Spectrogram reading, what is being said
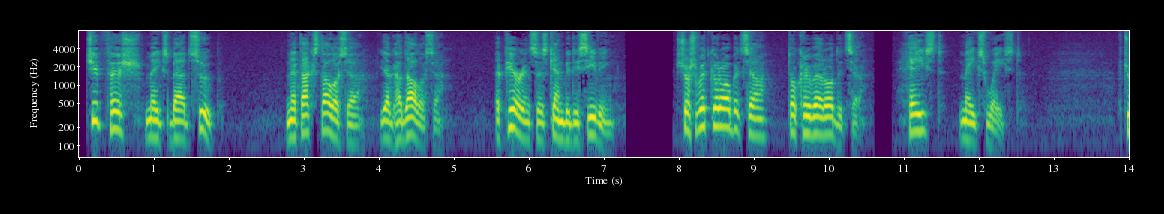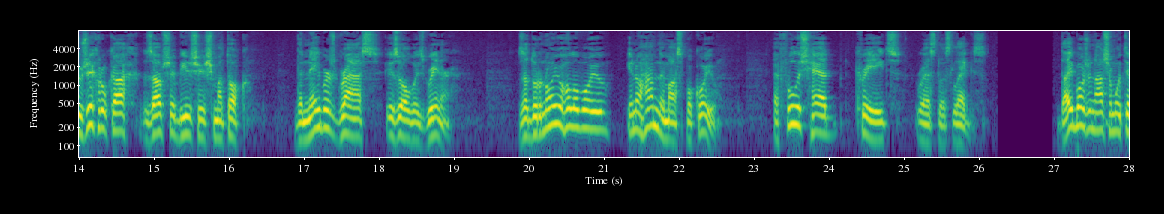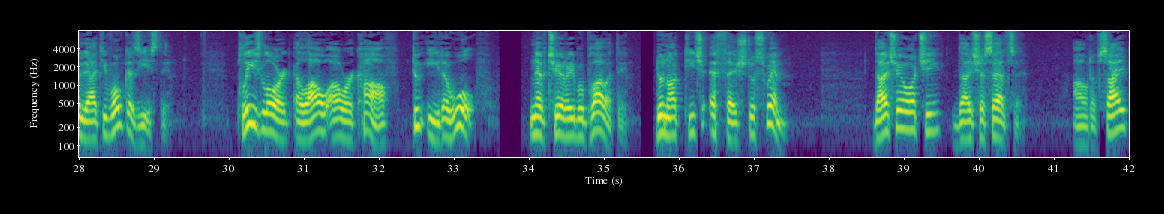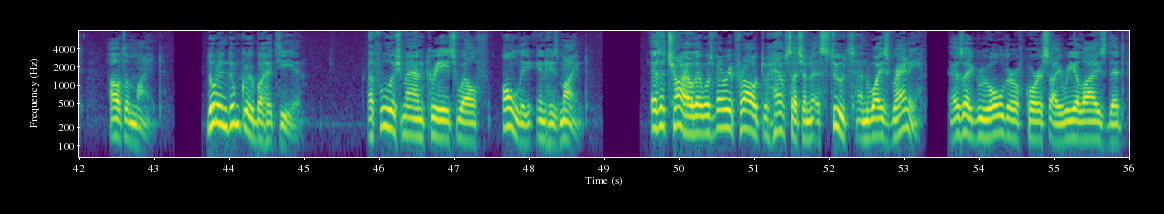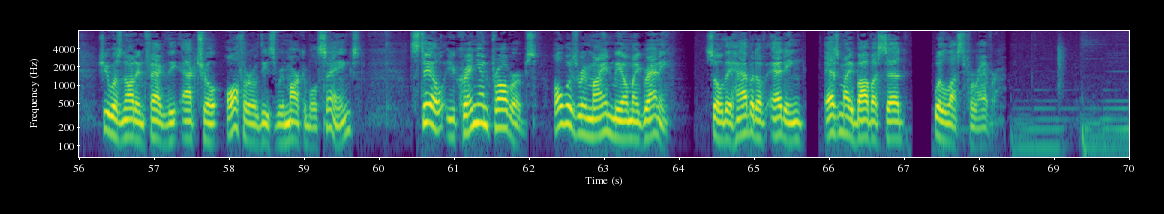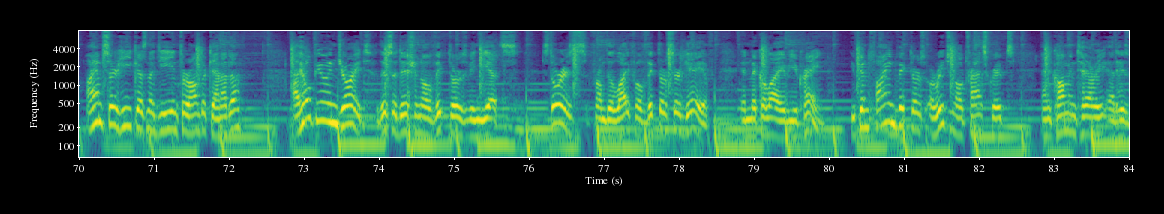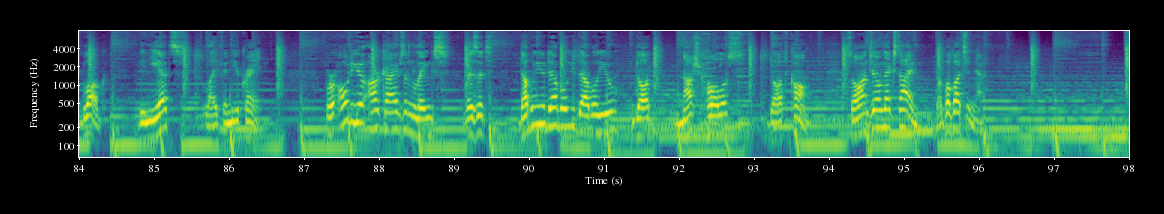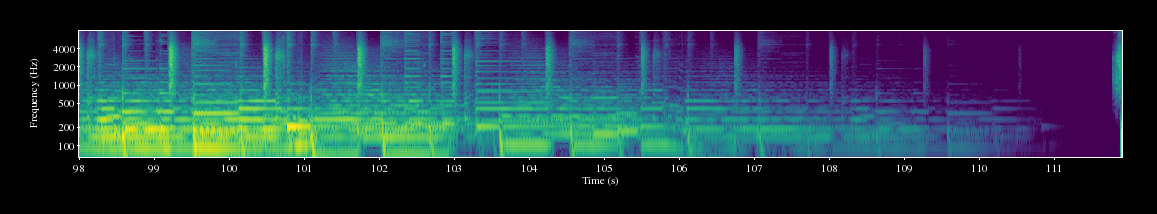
Cheap fish makes bad soup. Не так сталося, як гадалося. Appearances can be deceiving. Що швидко робиться, то криве родиться. Haste makes waste. В чужих руках завше більший шматок. The neighbor's grass is always greener. За дурною головою і ногам нема спокою. A foolish head creates restless legs. Дай Боже нашому теляті вовка з'їсти. Please, Lord, allow our calf to eat a wolf. Не вчи рибу плавати. Do not teach a fish to swim. Дальше очі, дальше серце. Out of sight, out of mind. Дурень думкою багатіє. A foolish man creates wealth only in his mind. As a child, I was very proud to have such an astute and wise granny. As I grew older, of course, I realized that she was not, in fact, the actual author of these remarkable sayings. Still, Ukrainian proverbs always remind me of my granny, so the habit of adding, as my Baba said, will last forever. I am Serhii Kaznadi in Toronto, Canada. I hope you enjoyed this edition of Victor's Vignettes, stories from the life of Viktor Sergeyev in Mykolaiv, Ukraine. You can find Victor's original transcripts and commentary at his blog, Vignettes Life in Ukraine. For audio archives and links, visit www.nashholos.com. So until next time, do побачення!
